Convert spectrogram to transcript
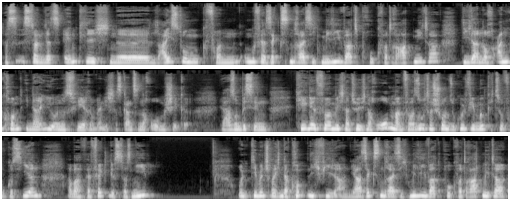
das ist dann letztendlich eine Leistung von ungefähr 36 Milliwatt pro Quadratmeter, die dann noch ankommt in der Ionosphäre, wenn ich das Ganze nach oben schicke. Ja, so ein bisschen kegelförmig natürlich nach oben. Man versucht das schon so gut wie möglich zu fokussieren, aber perfekt ist das nie und dementsprechend da kommt nicht viel an. Ja, 36 Milliwatt pro Quadratmeter,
